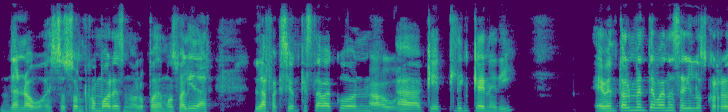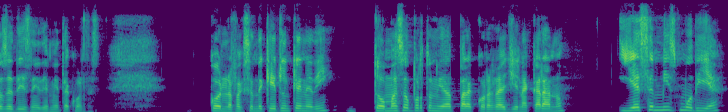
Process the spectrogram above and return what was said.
de nuevo, estos son rumores, no lo podemos validar. La facción que estaba con ah, Caitlyn Kennedy, eventualmente van a salir los correos de Disney, de mí te acuerdas con la facción de Caitlyn Kennedy, toma esa oportunidad para correr a Gina Carano Y ese mismo día,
